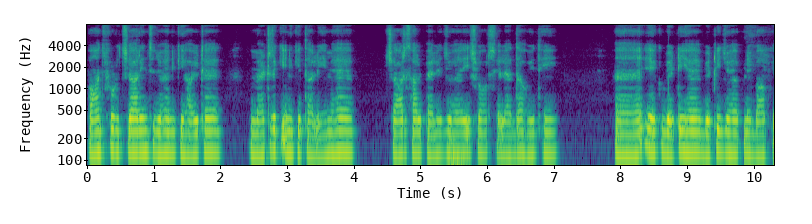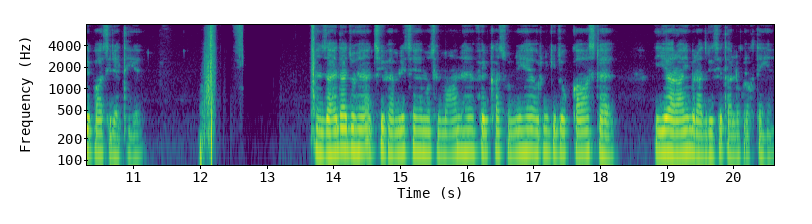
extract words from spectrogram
پانچ فٹ چار انچ جو ہے ان کی ہائٹ ہے۔ میٹرک ان کی تعلیم ہے۔ چار سال پہلے جو ہے اس شور سے علیحدہ ہوئی تھی۔ ایک بیٹی ہے۔ بیٹی جو ہے اپنے باپ کے پاس ہی رہتی ہے۔ زاہدہ جو ہیں اچھی فیملی سے ہیں مسلمان ہیں، فرقہ سنی ہے اور ان کی جو کاسٹ ہے یہ آرائیں برادری سے تعلق رکھتے ہیں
